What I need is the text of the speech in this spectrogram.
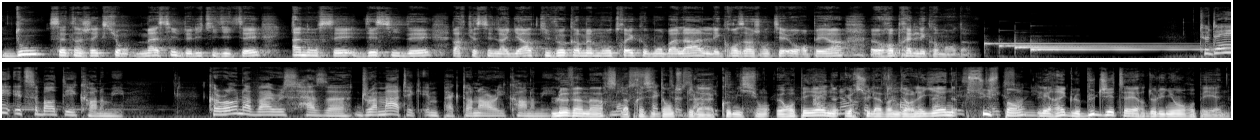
d'où cette injection massive de liquidités annoncée, décidée par Christine Lagarde, qui veut quand même montrer que bon bah là, les grands argentiers européens euh, reprennent les commandes. Today it's about the economy. Coronavirus has a dramatic impact on our economy. Le 20 mars, la présidente de la Commission européenne, Ursula von der Leyen, suspend les règles budgétaires de l'Union européenne.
